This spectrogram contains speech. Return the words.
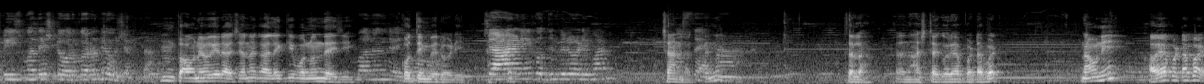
फ्रीजमध्ये स्टोअर करून ठेवू शकता. हम्म, पाहुणे वगैरे अचानक आले की बनवून द्यायची. बनवून द्यायची. कोथिंबीर वडी. चहा आणि कोथिंबीर वडी पण. छान मस्त लागते आहे, ना? हा. चला नाश्ता करूया पटापट. नावने खाऊया पटापट.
